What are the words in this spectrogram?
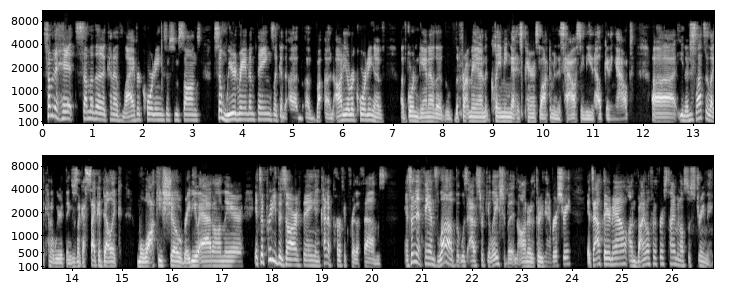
some of the hits, some of the kind of live recordings of some songs, some weird random things like an, a, a, an audio recording of of Gordon Gano, the the front man, claiming that his parents locked him in his house and he needed help getting out. Uh, you know, just lots of like kind of weird things. There's like a psychedelic Milwaukee show radio ad on there. It's a pretty bizarre thing and kind of perfect for the Femmes. And something that fans love, but was out of circulation. But in honor of the 30th anniversary, it's out there now on vinyl for the first time and also streaming.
